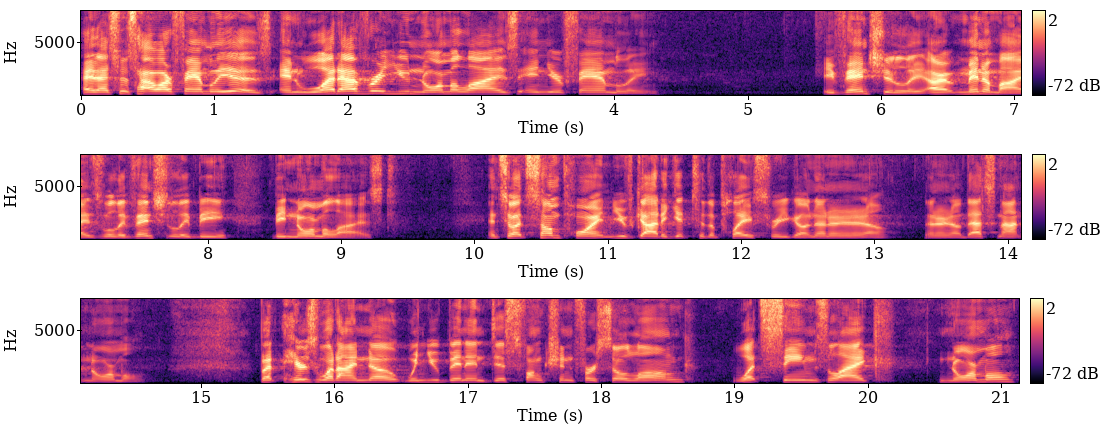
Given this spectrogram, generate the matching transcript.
Hey, that's just how our family is. And whatever you normalize in your family, eventually, or minimize, will eventually be, be normalized. And so at some point, you've got to get to the place where you go, no, no, no, no, no, no, no, that's not normal. But here's what I know when you've been in dysfunction for so long, what seems like normal,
